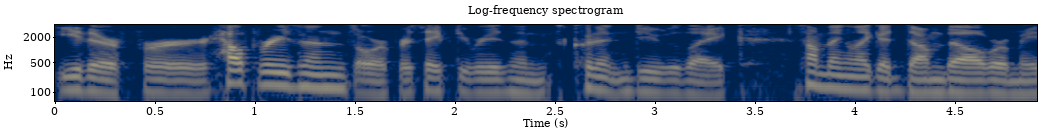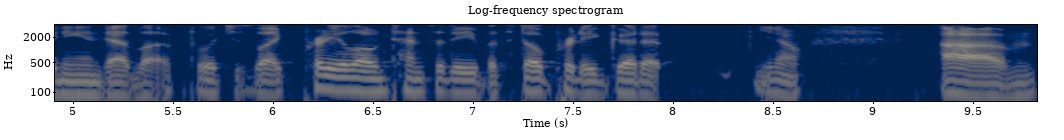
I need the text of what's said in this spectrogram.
either for health reasons or for safety reasons couldn't do like something like a dumbbell Romanian deadlift, which is like pretty low intensity but still pretty good at you know um,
